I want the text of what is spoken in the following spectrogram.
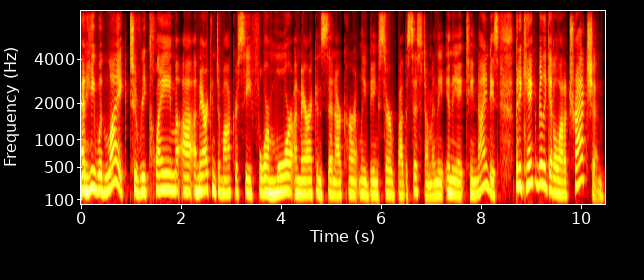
And he would like to reclaim uh, American democracy for more Americans than are currently being served by the system in the in the 1890s. But he can't really get a lot of traction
